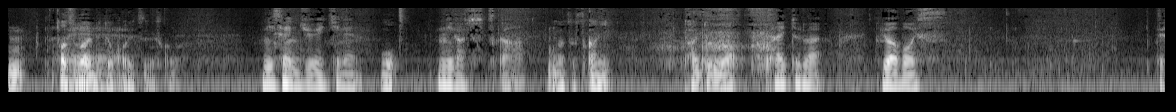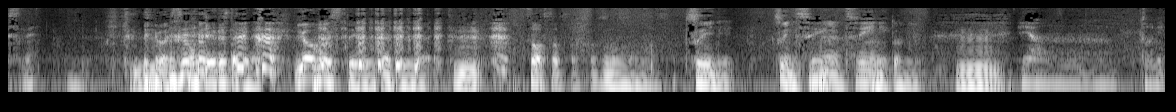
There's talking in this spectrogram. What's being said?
うん。発売日とかいつですか、2011年お、2月2日。2月2日に。タイトルは、タイトルは Your Voice ですね。今質問系でしたけど、Your Voice っていうタイトルで、うん。そうそうそうそうそう。ついに、ついに。ついについに本当に。うん。いや、本当に。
